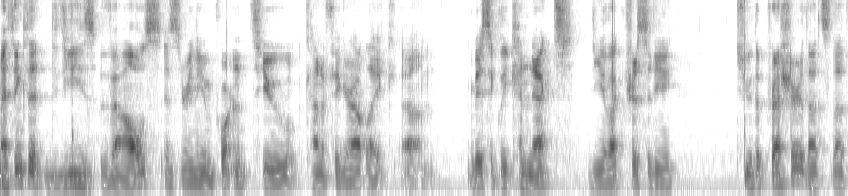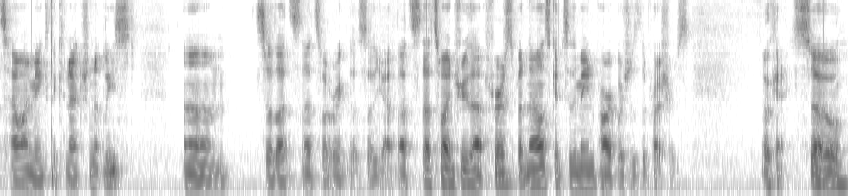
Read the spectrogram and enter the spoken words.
I think that these valves is really important to kind of figure out like um, basically connect the electricity to the pressure. That's that's how I make the connection at least. Um, so that's that's what we're, so yeah that's that's why I drew that first. But now let's get to the main part, which is the pressures. Okay, so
